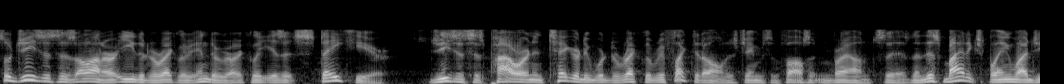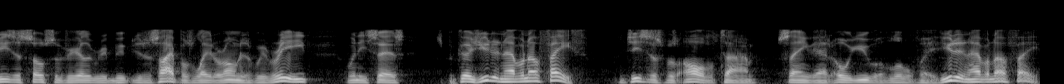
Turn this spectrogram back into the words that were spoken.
So Jesus' honor, either directly or indirectly, is at stake here. Jesus' power and integrity were directly reflected on, as Jamieson, Fausset, and Brown says. Now, this might explain why Jesus so severely rebuked the disciples later on, as we read, when he says, It's because you didn't have enough faith. Jesus was all the time saying that, Oh, you of little faith. You didn't have enough faith.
